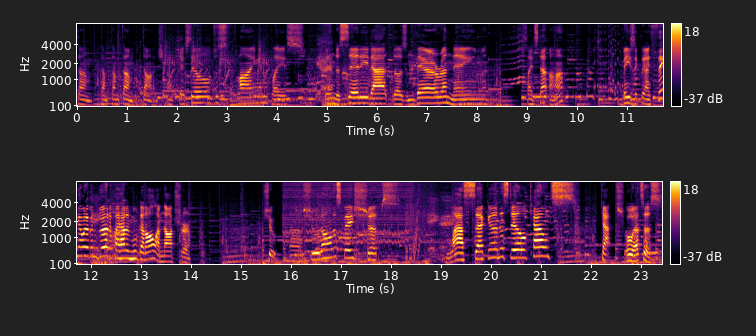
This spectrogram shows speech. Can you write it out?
Dum, dum, dum, dum. Dodge. Okay, still just flying in place. In the city that doesn't bear a name. Sidestep, uh-huh. Basically, I think I would have been good if I hadn't moved at all. I'm not sure. Shoot. Uh, shoot all the spaceships. Last second it still counts. Catch. Oh, that's us.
